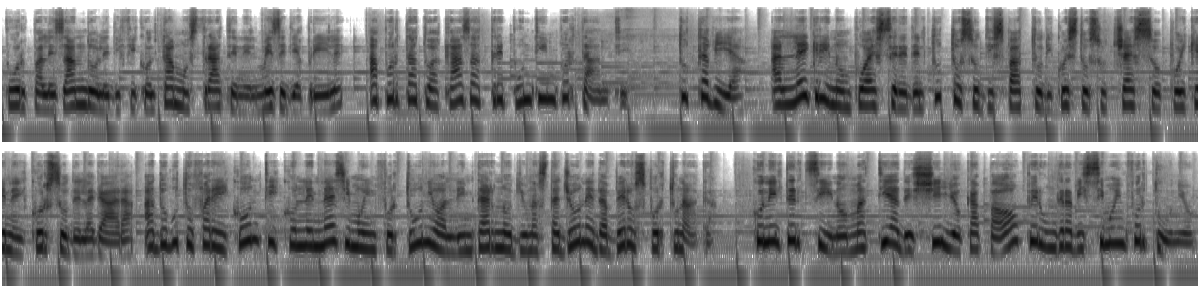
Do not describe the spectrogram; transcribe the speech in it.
pur palesando le difficoltà mostrate nel mese di aprile, ha portato a casa tre punti importanti. Tuttavia, Allegri non può essere del tutto soddisfatto di questo successo poiché nel corso della gara ha dovuto fare i conti con l'ennesimo infortunio all'interno di una stagione davvero sfortunata. Con il terzino Mattia De Sciglio KO per un gravissimo infortunio.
